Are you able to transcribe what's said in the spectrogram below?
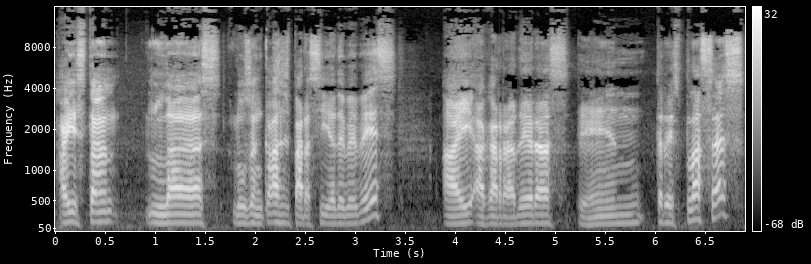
Ahí están las, los anclajes para silla de bebés. Hay agarraderas en tres plazas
